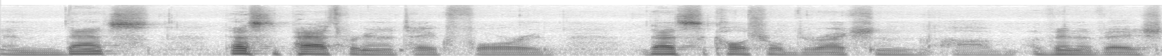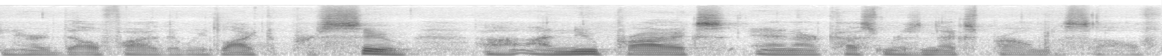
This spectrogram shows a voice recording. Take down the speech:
And that's, that's the path we're going to take forward. That's the cultural direction um, of innovation here at Delphi that we'd like to pursue uh, on new products and our customers' next problem to solve.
